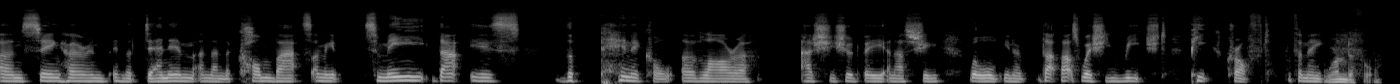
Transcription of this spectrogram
and seeing her in, in the denim and then the combats i mean to me that is the pinnacle of lara as she should be and as she will you know that that's where she reached peak croft for me. Wonderful.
